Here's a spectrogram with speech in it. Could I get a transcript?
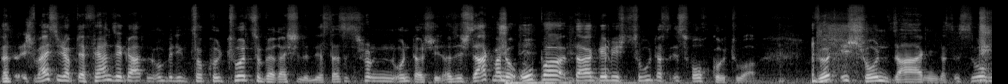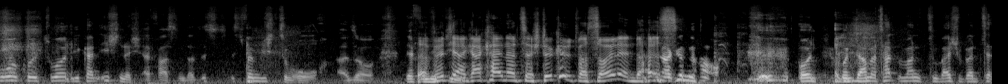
Also ich weiß nicht, ob der Fernsehgarten unbedingt zur Kultur zu berechnen ist. Das ist schon ein Unterschied. Also ich sag mal, eine Oper, da gebe ich zu, das ist Hochkultur würde ich schon sagen. Das ist so hohe Kultur, die kann ich nicht erfassen. Das ist, ist für mich zu hoch. Also, da wird ja gar keiner zerstückelt. Was soll denn das? Ja, genau. Und, und damals hatte man zum Beispiel bei,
